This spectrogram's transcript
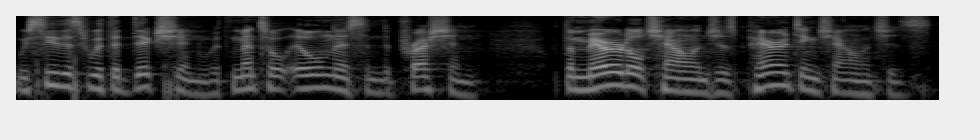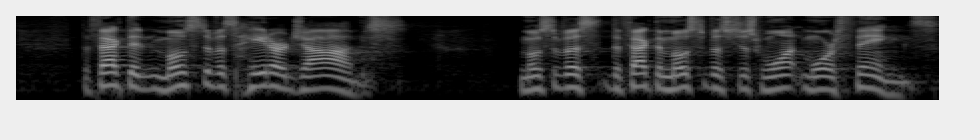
We see this with addiction, with mental illness and depression, with the marital challenges, parenting challenges, the fact that most of us hate our jobs, most of us, the fact that most of us just want more things.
